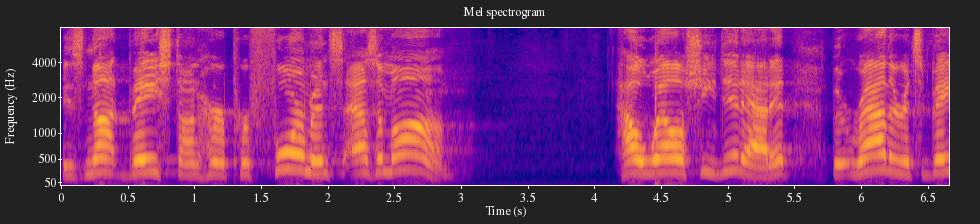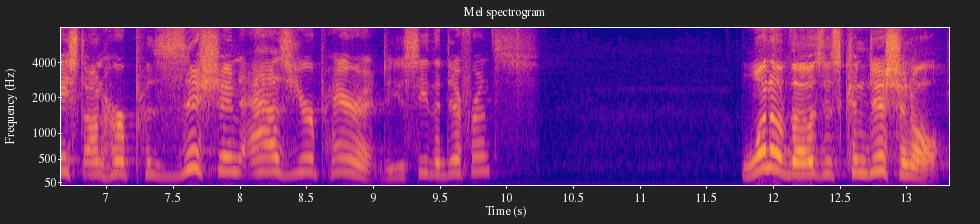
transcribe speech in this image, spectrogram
is not based on her performance as a mom how well she did at it, but rather it's based on her position as your parent. Do you see the difference? One of those is conditional.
